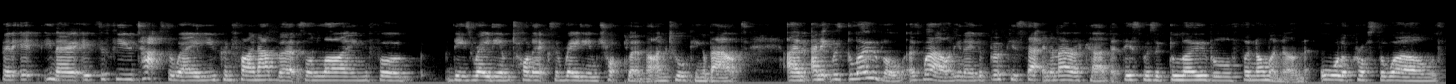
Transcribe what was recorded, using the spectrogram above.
But it, you know, it's a few taps away. You can find adverts online for these radium tonics and radium chocolate that I'm talking about um, and it was global as well. You know, the book is set in America, but this was a global phenomenon all across the world.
